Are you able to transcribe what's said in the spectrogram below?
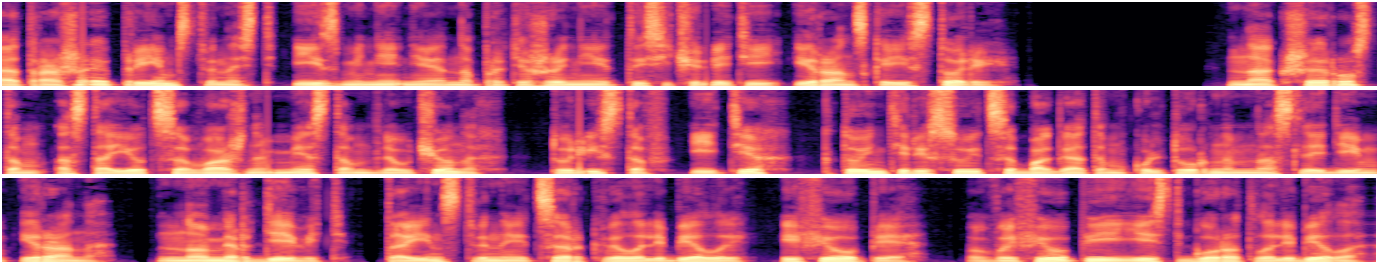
отражая преемственность и изменения на протяжении тысячелетий иранской истории. Накше ростом остается важным местом для ученых, туристов и тех, кто интересуется богатым культурным наследием Ирана. Номер 9. Таинственные церкви Лалибелы, Эфиопия. В Эфиопии есть город Лалибела,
